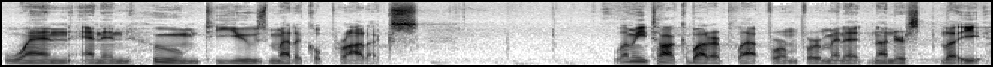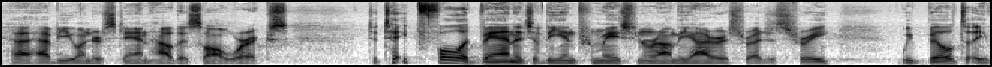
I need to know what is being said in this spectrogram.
when, and in whom to use medical products. Let me talk about our platform for a minute and you, have you understand how this all works. To take full advantage of the information around the IRIS registry, we built a,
